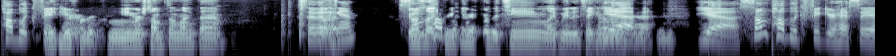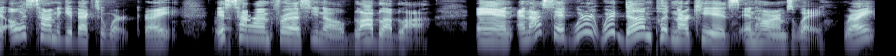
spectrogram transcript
public figure. for the team or something like that. Say that again. It was like public taking it for the team, like we had to take another Yeah. one for the team. Yeah, some public figure has said, "Oh, it's time to get back to work, right? It's time for us, you know, blah blah blah." And and I said, "We're we're done putting our kids in harm's way, right?"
